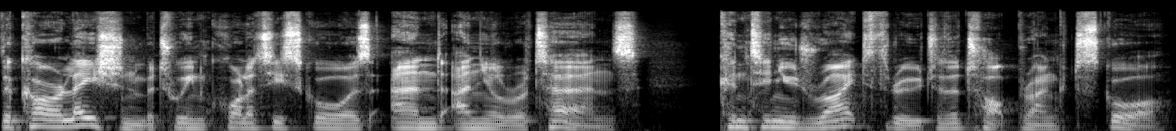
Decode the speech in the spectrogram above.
The correlation between quality scores and annual returns continued right through to the top ranked score,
